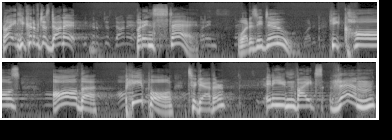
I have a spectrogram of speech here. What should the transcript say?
Right? He could have just done it. But instead, what does he do? He calls all the people together and he invites them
